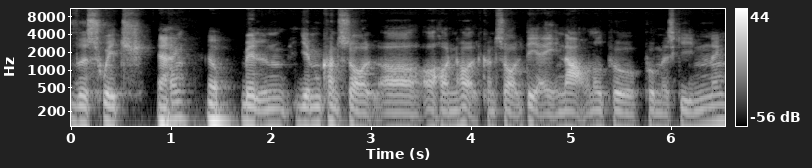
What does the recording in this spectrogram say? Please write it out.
The Switch ja, ikke? Jo. mellem hjemmekonsol og, og håndholdt konsol. Det er i navnet på, på maskinen. Ikke?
